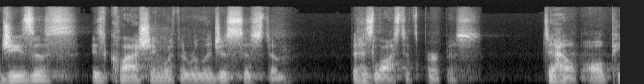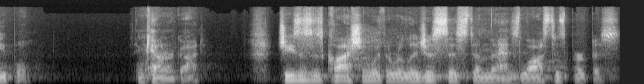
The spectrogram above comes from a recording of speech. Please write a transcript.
Jesus is clashing with a religious system that has lost its purpose to help all people encounter God. Jesus is clashing with a religious system that has lost its purpose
